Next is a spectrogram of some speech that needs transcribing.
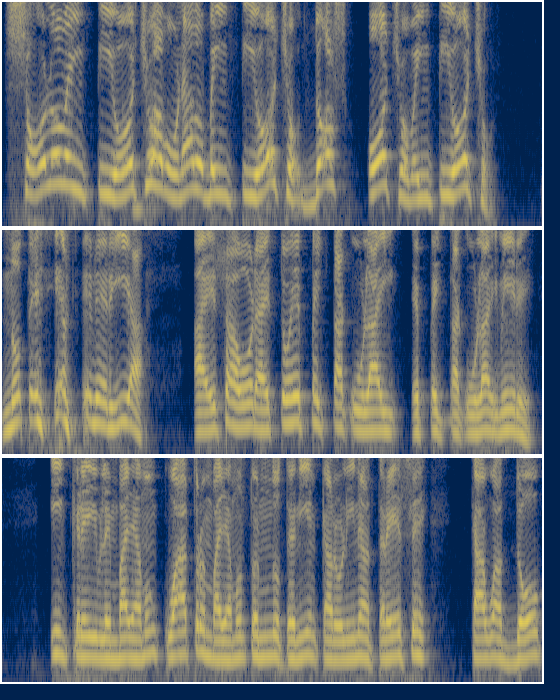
Solo 28 abonados, 28, 2, 8, 28 no tenían energía a esa hora. Esto es espectacular, espectacular. Y mire, increíble. En Bayamón 4, en Bayamón todo el mundo tenía, en Carolina 13, Caguas 2,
